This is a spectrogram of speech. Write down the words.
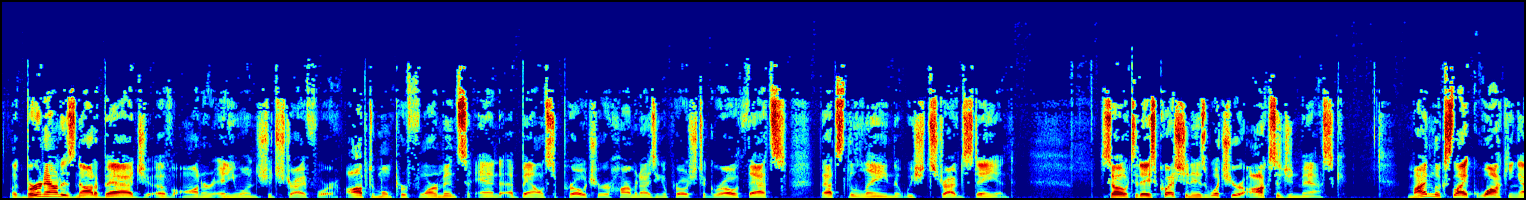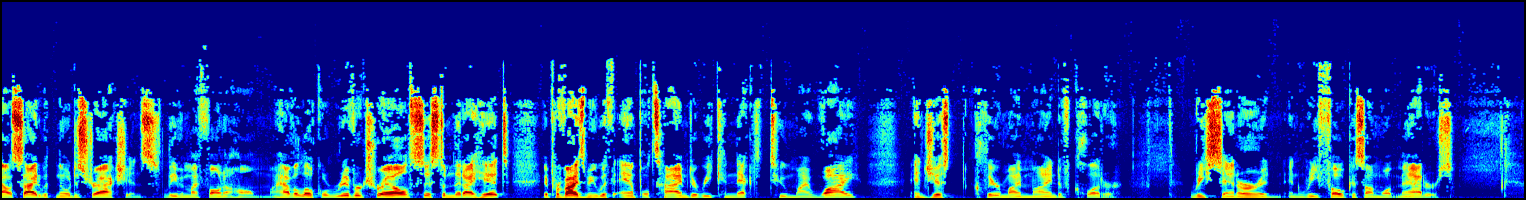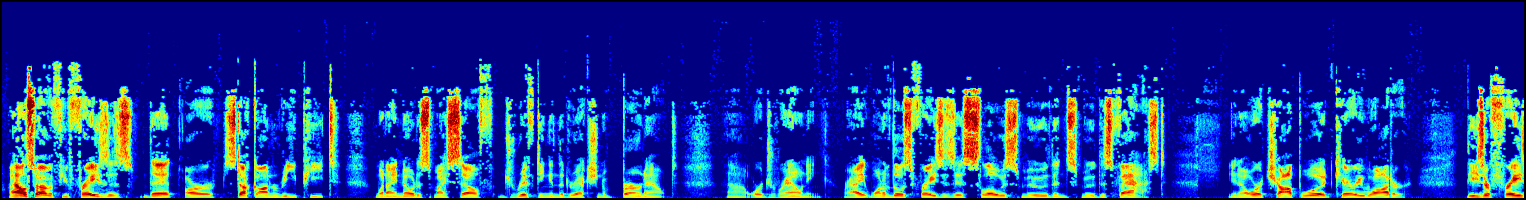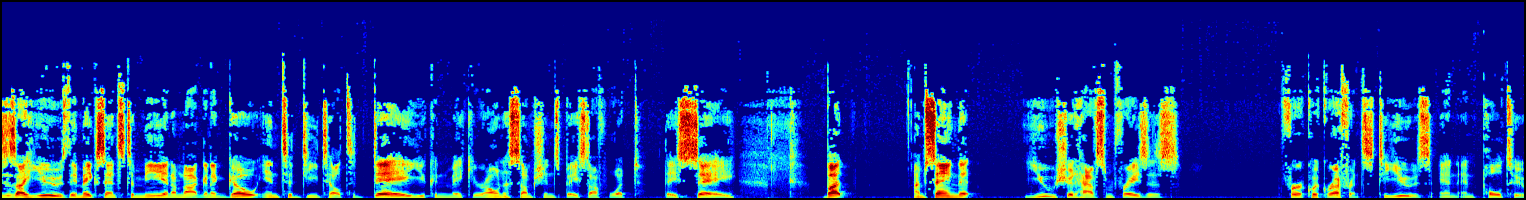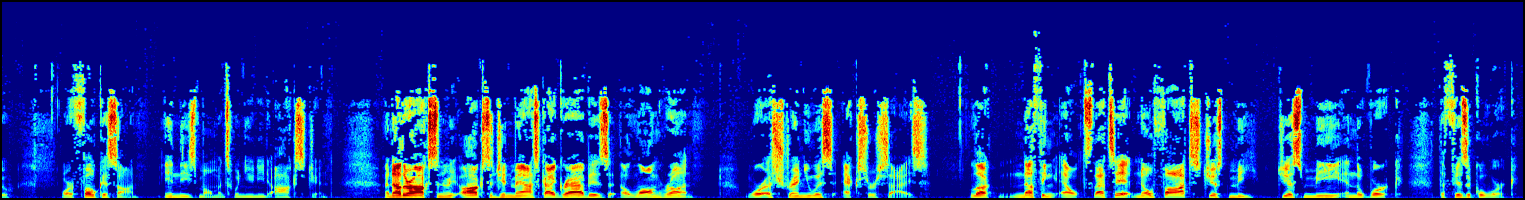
Look, burnout is not a badge of honor anyone should strive for. Optimal performance and a balanced approach or harmonizing approach to growth, that's that's the lane that we should strive to stay in. So, today's question is what's your oxygen mask? Mine looks like walking outside with no distractions, leaving my phone at home. I have a local river trail system that I hit. It provides me with ample time to reconnect to my why and just clear my mind of clutter, recenter, and, and refocus on what matters. I also have a few phrases that are stuck on repeat when I notice myself drifting in the direction of burnout uh, or drowning, right? One of those phrases is slow is smooth and smooth is fast you know, or chop wood, carry water. These are phrases I use. They make sense to me, and I'm not going to go into detail today. You can make your own assumptions based off what they say. But I'm saying that you should have some phrases for a quick reference to use and, and pull to or focus on in these moments when you need oxygen. Another oxygen, oxygen mask I grab is a long run or a strenuous exercise. Look, nothing else. That's it. No thoughts, just me. Just me and the work, the physical work.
